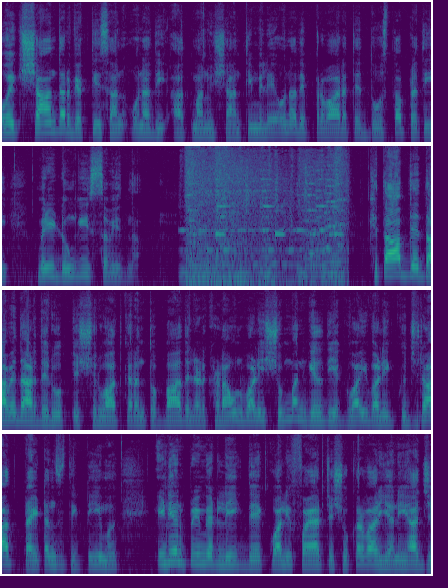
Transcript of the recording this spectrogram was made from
ਉਹ ਇੱਕ ਸ਼ਾਨਦਾਰ ਵਿਅਕਤੀ ਸਨ। ਉਹਨਾਂ ਦੀ ਆਤਮਾ ਨੂੰ ਸ਼ਾਂਤੀ ਮਿਲੇ। ਉਹਨਾਂ ਦੇ ਪਰਿਵਾਰ ਅਤੇ ਦੋਸਤਾਂ ਪ੍ਰਤੀ ਮੇਰੀ ਡੂੰਗੀ ਸੰਵੇਦਨਾ। ਖਿਤਾਬ ਦੇ ਦਾਅਵੇਦਾਰ ਦੇ ਰੂਪ 'ਚ ਸ਼ੁਰੂਆਤ ਕਰਨ ਤੋਂ ਬਾਅਦ ਲੜਖੜਾਉਣ ਵਾਲੀ ਸ਼ੁਮਨ ਗਿੱਲ ਦੀ ਅਗਵਾਈ ਵਾਲੀ ਗੁਜਰਾਤ ਟਾਈਟਨਸ ਦੀ ਟੀਮ ਇੰਡੀਅਨ ਪ੍ਰੀਮੀਅਰ ਲੀਗ ਦੇ ਕੁਆਲੀਫਾਇਰ 'ਚ ਸ਼ੁੱਕਰਵਾਰ, ਯਾਨੀ ਅੱਜ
